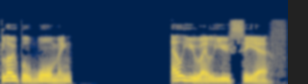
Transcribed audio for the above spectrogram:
Global warming. LULUCF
